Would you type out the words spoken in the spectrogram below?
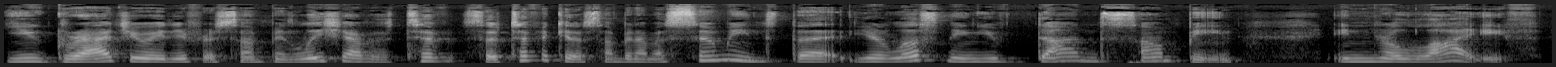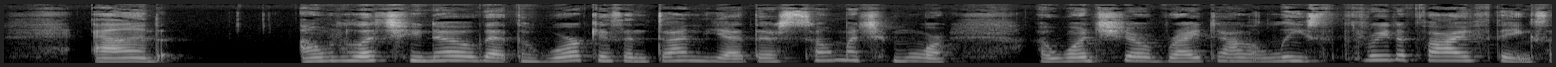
You graduated for something, at least you have a certificate of something. I'm assuming that you're listening, you've done something in your life. And I want to let you know that the work isn't done yet. There's so much more. I want you to write down at least three to five things.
